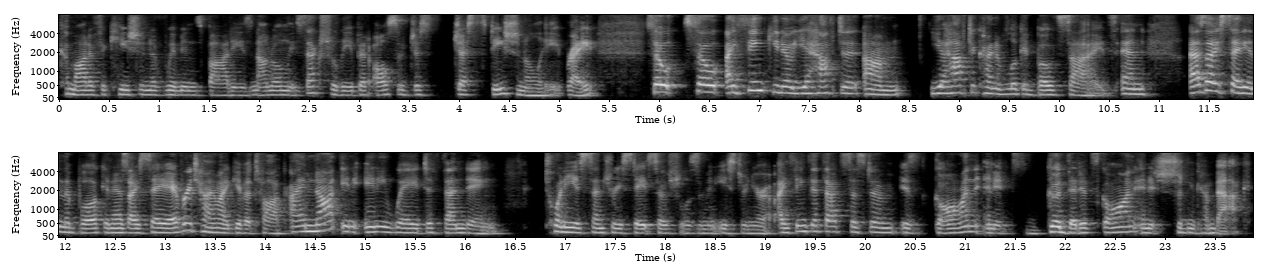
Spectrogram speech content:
commodification of women's bodies not only sexually but also just gestationally right? So so i think you know you have to um, you have to kind of look at both sides. And as I say in the book, and as I say every time I give a talk, I'm not in any way defending 20th century state socialism in Eastern Europe. I think that that system is gone and it's good that it's gone and it shouldn't come back.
